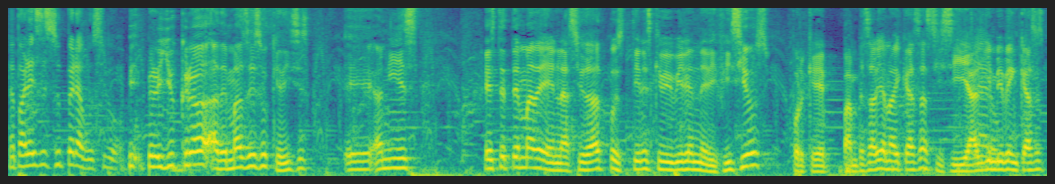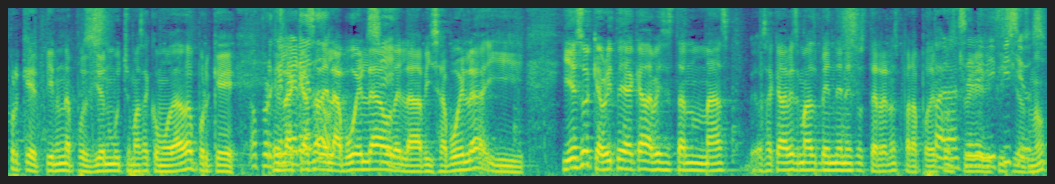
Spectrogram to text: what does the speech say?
me parece súper abusivo. Pe- Pero yo creo, además de eso que dices, eh, Ani, es este tema de en la ciudad, pues tienes que vivir en edificios, porque para empezar ya no hay casas, y si alguien vive en casa es porque tiene una posición mucho más acomodada, o porque, O porque es la casa de la abuela o de la bisabuela, y, y eso que ahorita ya cada vez están más, o sea, cada vez más venden esos terrenos para poder Para construir edificios, edificios. ¿no?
